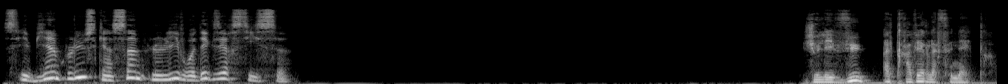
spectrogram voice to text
C'est bien plus qu'un simple livre d'exercice. Je l'ai vu à travers la fenêtre.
